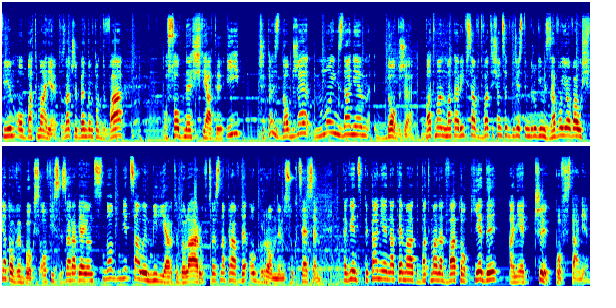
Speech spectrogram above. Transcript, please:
film o Batmanie. To znaczy będą to dwa osobne światy i czy to jest dobrze? Moim zdaniem dobrze. Batman Matta Reevesa w 2022 zawojował światowy box office, zarabiając no niecały miliard dolarów, co jest naprawdę ogromnym sukcesem. Tak więc pytanie na temat Batmana 2 to kiedy a nie czy powstanie.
